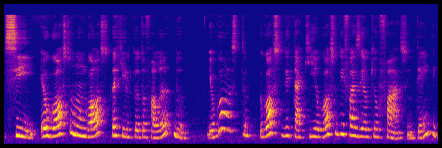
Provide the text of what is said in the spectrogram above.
se eu gosto ou não gosto daquilo que eu tô falando, eu gosto. Eu gosto de estar aqui, eu gosto de fazer o que eu faço, entende?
